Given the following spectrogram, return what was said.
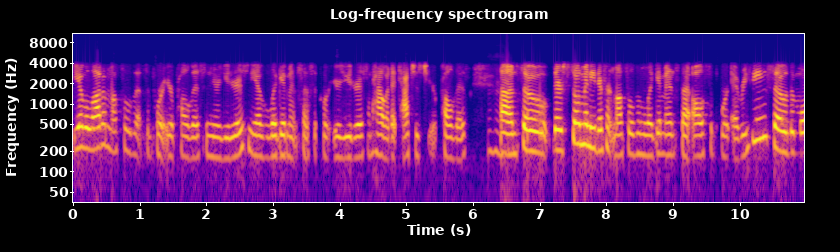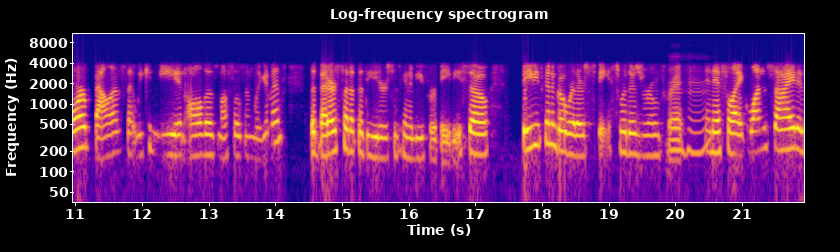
you have a lot of muscles that support your pelvis and your uterus, and you have ligaments that support your uterus and how it attaches to your pelvis. Um, so there's so many different muscles and ligaments that all support everything. So the more balanced that we can be in all those muscles and ligaments, the better setup that the uterus is going to be for a baby. So baby's going to go where there's space, where there's room for it. And if like one side is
